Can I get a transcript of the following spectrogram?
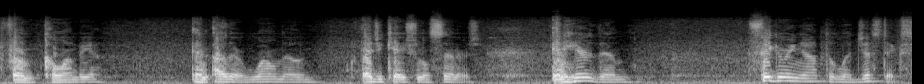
from Columbia and other well-known educational centers, and hear them figuring out the logistics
